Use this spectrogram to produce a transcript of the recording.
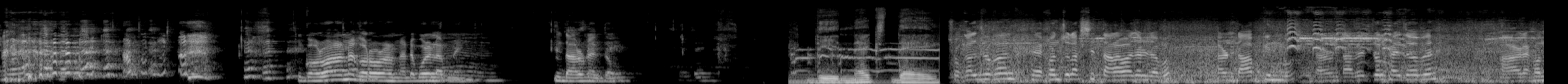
গরোয়া রান্না গরোয়া রান্না এটা বলে লাভ নেই। দারুণ একদম। the next day. সকাল সকাল এখন চলে আসছি তারাবাজার যাব আর কারণ ডাব কিনবো কারণ ডাবের জল খাইতে হবে। আর এখন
